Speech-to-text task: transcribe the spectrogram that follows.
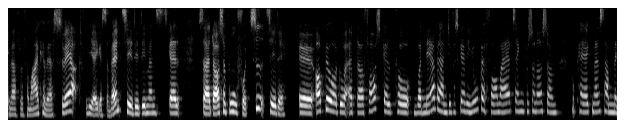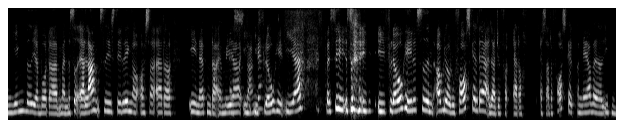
i hvert fald for mig kan være svært, fordi jeg ikke er så vant til det, det man skal, så at der også er brug for tid til det. Øh, oplever du, at der er forskel på, hvor nærværende de forskellige yogaformer er? Jeg tænker på sådan noget som, nu kan jeg ikke med sammen, men Ying ved jeg, hvor der, man sidder, er lang tid i stillinger, og så er der en af dem, der er mere i, i flow hele Ja, præcis. I, I flow hele tiden. Oplever du forskel der, eller er, det, er, der, altså er der forskel på nærværet i dem?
